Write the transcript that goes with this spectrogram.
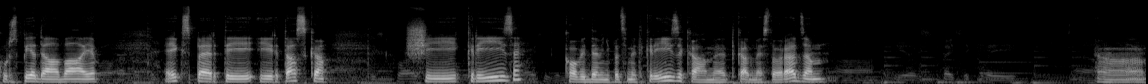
kurus piedāvāja eksperti, ir tas, ka šī krīze, Covid-19 krīze, kā mē, kādu mēs to redzam, uh,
